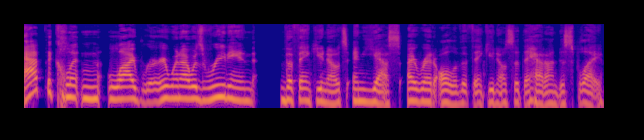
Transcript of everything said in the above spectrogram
At the Clinton Library, when I was reading the thank you notes, and yes, I read all of the thank you notes that they had on display.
